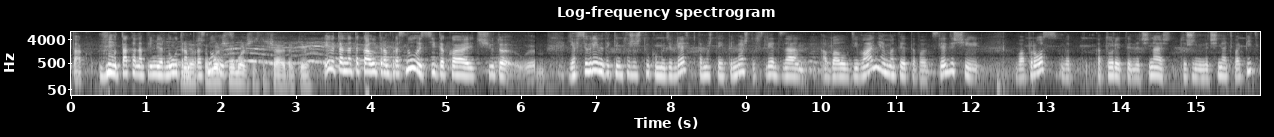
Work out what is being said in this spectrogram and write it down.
так. Вот так она примерно утром я проснулась. все больше и больше встречаю таких. И вот она такая утром проснулась и такая что-то... Я все время таким тоже штукам удивляюсь, потому что я понимаю, что вслед за обалдеванием от этого следующий вопрос, вот, который ты начинаешь тоже начинать вопить.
